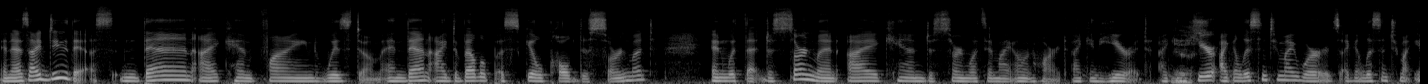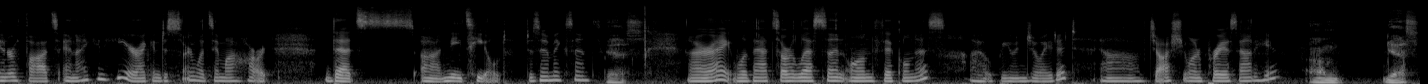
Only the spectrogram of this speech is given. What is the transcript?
And as I do this, then I can find wisdom. And then I develop a skill called discernment. And with that discernment, I can discern what's in my own heart. I can hear it. I can Yes. hear, I can listen to my words. I can listen to my inner thoughts. And I can hear, I can discern what's in my heart that's uh, needs healed. Does that make sense? Yes. All right. Well, that's our lesson on fickleness. I hope you enjoyed it. Uh, Josh, you want to pray us out of here? Um, yes.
